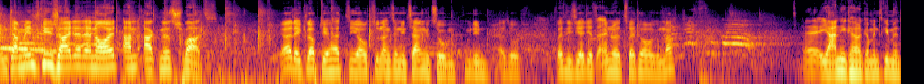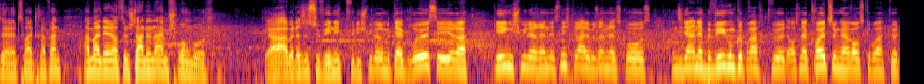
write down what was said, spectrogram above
Und Kaminski scheitert erneut an Agnes Schwarz. Ja, der glaubt, der hat sie auch zu langsam den Zahn gezogen. Mit den, also, ich weiß nicht, sie hat jetzt ein oder zwei Tore gemacht. Äh, Janika Kaminski mit äh, zwei Treffern. Einmal den aus dem Stand und einem Sprungwurf. Ja, aber das ist zu wenig für die Spielerin mit der Größe ihrer Gegenspielerin, ist nicht gerade besonders groß. Wenn sie da in der Bewegung gebracht wird, aus einer Kreuzung herausgebracht wird,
